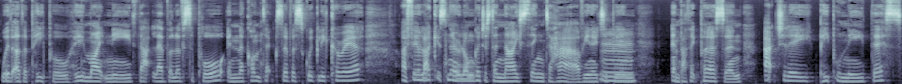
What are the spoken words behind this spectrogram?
with other people who might need that level of support in the context of a squiggly career. I feel like it's no longer just a nice thing to have, you know, to mm. be empathic person, actually, people need this.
